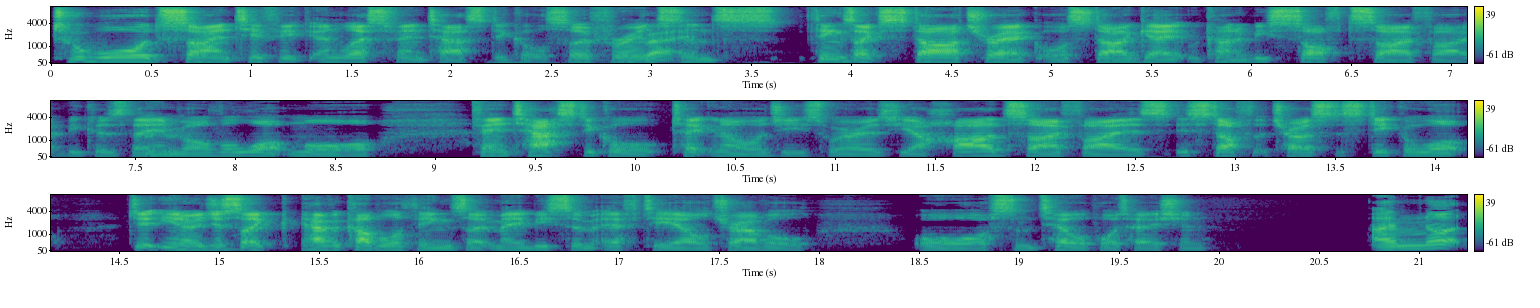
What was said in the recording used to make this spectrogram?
towards scientific and less fantastical. So, for instance, right. things like Star Trek or Stargate would kind of be soft sci-fi because they mm-hmm. involve a lot more fantastical technologies, whereas your hard sci-fi is, is stuff that tries to stick a lot. You know, just like have a couple of things like maybe some FTL travel or some teleportation. I'm not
